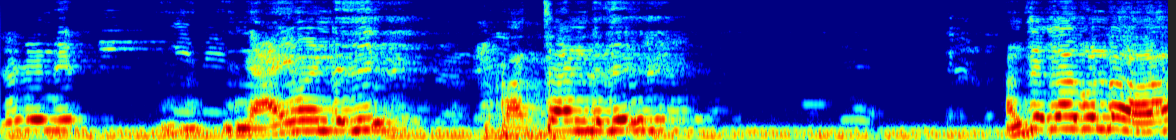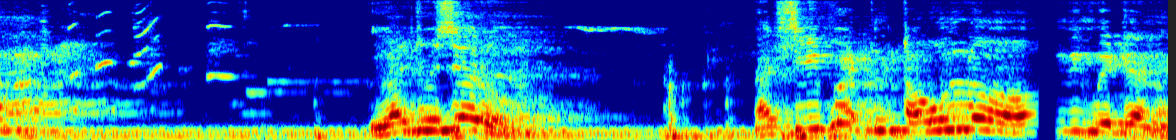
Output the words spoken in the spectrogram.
చూడండి. న్యాయం అండి ఇది కొత్త అండి ఇది అంతేకాకుండా ఇవాళ చూశారు నర్సీపట్నం టౌన్లో ట్రైనింగ్ పెట్టాను.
